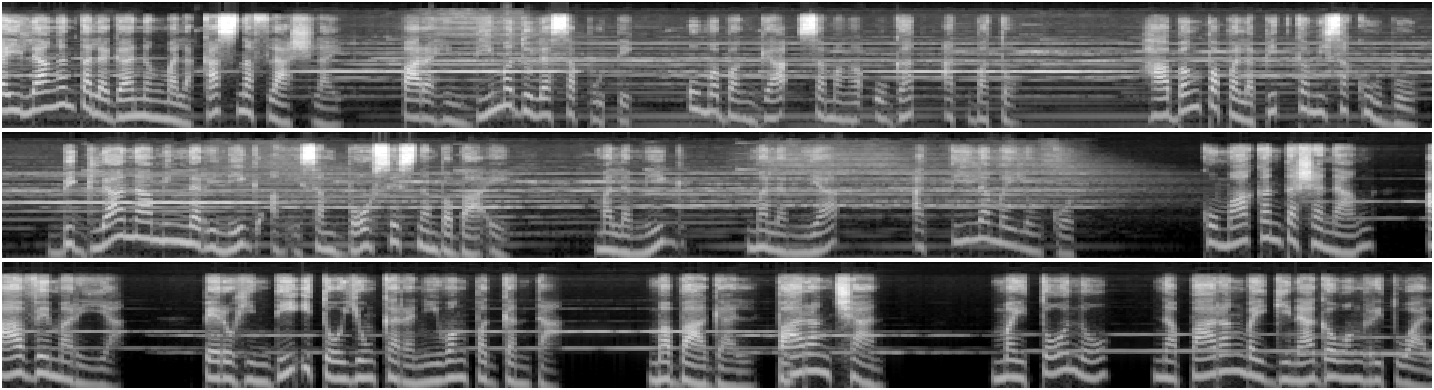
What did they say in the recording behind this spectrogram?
Kailangan talaga ng malakas na flashlight para hindi madulas sa putik o mabangga sa mga ugat at bato. Habang papalapit kami sa kubo, bigla naming narinig ang isang boses ng babae. Malamig, malamya, at tila may lungkot. Kumakanta siya ng Ave Maria, pero hindi ito yung karaniwang pagkanta. Mabagal, parang chant. May tono na parang may ginagawang ritual.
